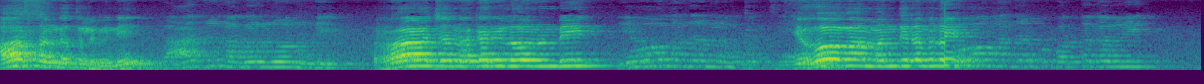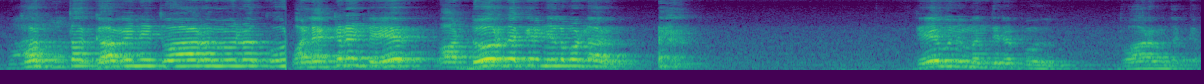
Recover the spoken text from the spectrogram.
ఆ సంగతులు విని రాజనగరిలో నుండి యెహోవా మందిరమును యెహోవా మందిరపు కొత్త గవిని కొత్త గవిని ద్వారమునకు వాళ్ళు ఎక్కడంటే ఆ డోర్ దగ్గర నిలబడ్డారు. దేవుని మందిరపు ద్వారం దగ్గర.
